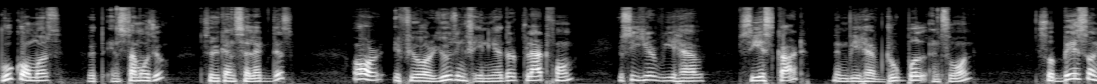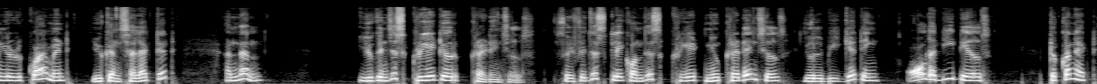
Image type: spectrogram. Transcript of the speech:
WooCommerce with Instamojo. So you can select this or if you are using any other platform, you see here we have CS-Cart, then we have Drupal and so on. So based on your requirement, you can select it and then you can just create your credentials. So if you just click on this create new credentials, you'll be getting all the details to connect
